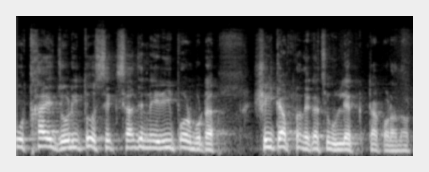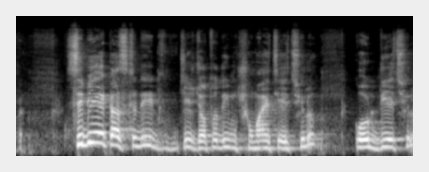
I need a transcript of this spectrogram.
কোথায় জড়িত শেখ শাহজাহানের এই পর্বটা, সেইটা আপনাদের কাছে উল্লেখটা করা দরকার। সিবিআই কাস্টাডির যে যতদিন সময় চেয়েছিল কোর্ট দিয়েছিল,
